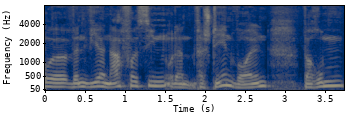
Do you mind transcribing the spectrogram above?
wenn wir nachvollziehen oder verstehen wollen, warum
